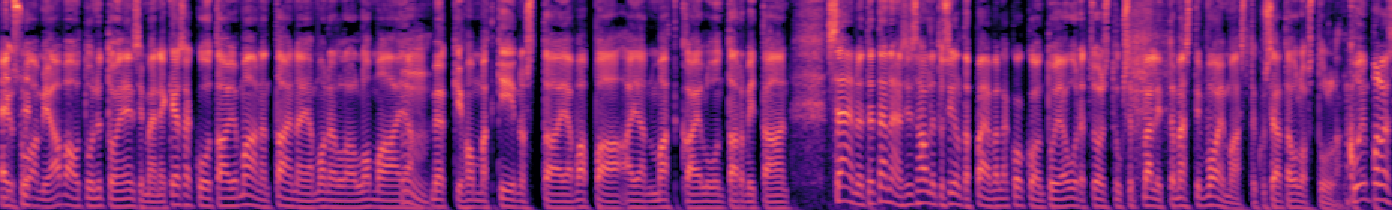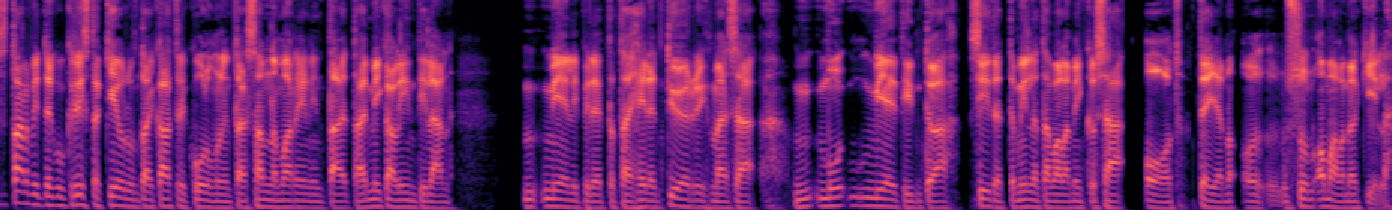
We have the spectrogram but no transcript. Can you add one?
Et- et, Suomi avautuu, nyt on ensimmäinen kesäkuuta, on jo maanantaina ja monella on lomaa ja Mm. mm. mökkihommat kiinnostaa ja vapaa-ajan matkailuun tarvitaan säännöt. Ja tänään siis hallitus iltapäivällä kokoontuu ja uudet suositukset välittömästi voimaan sitten, kun sieltä ulos tullaan. Kuinka paljon sä tarvit joku Krista Kiurun tai Katri Kulmunin tai Sanna Marinin tai, tai Mika Lintilän mielipidettä tai heidän työryhmänsä mu- mietintöä siitä, että millä tavalla Mikko sä oot teidän, sun omalla mökillä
